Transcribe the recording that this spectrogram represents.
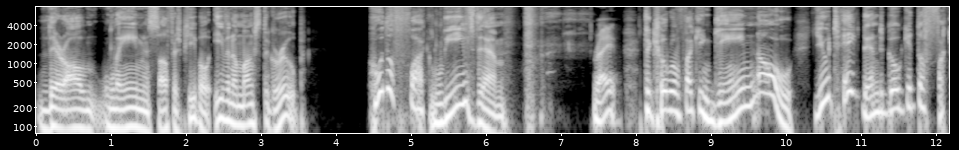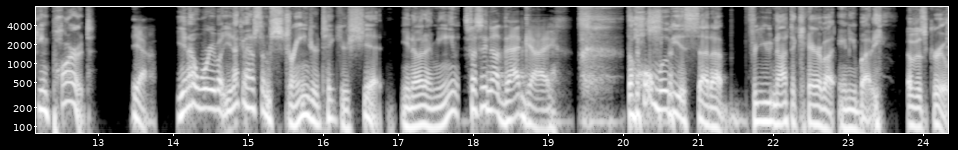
they're all lame and selfish people, even amongst the group. Who the fuck leaves them Right. to go to a fucking game? No, you take them to go get the fucking part. Yeah. You're not worried about, you're not going to have some stranger take your shit. You know what I mean? Especially not that guy. The whole movie is set up for you not to care about anybody of this group.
